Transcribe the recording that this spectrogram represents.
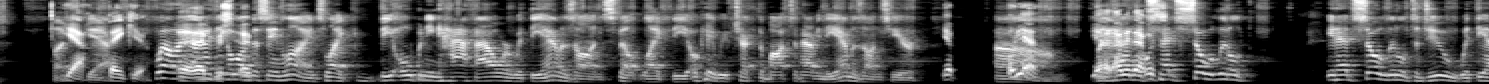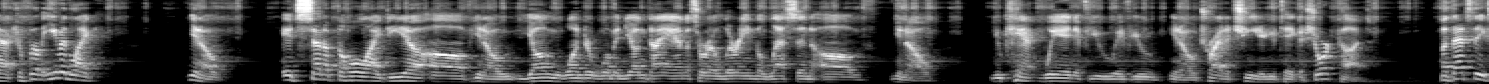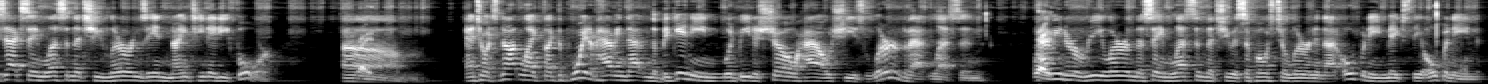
but yeah, yeah. Thank you. Well, I, I I think along I- the same lines, like the opening half hour with the Amazons felt like the okay, we've checked the box of having the Amazons here. Yep. Oh, yeah. Um, Yeah, I mean, that was- had so little. It had so little to do with the actual film. Even like, you know, it set up the whole idea of you know young Wonder Woman, young Diana, sort of learning the lesson of you know you can't win if you if you you know try to cheat or you take a shortcut. But that's the exact same lesson that she learns in 1984. Um, Right. And so it's not like like the point of having that in the beginning would be to show how she's learned that lesson. Right. Having her relearn the same lesson that she was supposed to learn in that opening makes the opening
